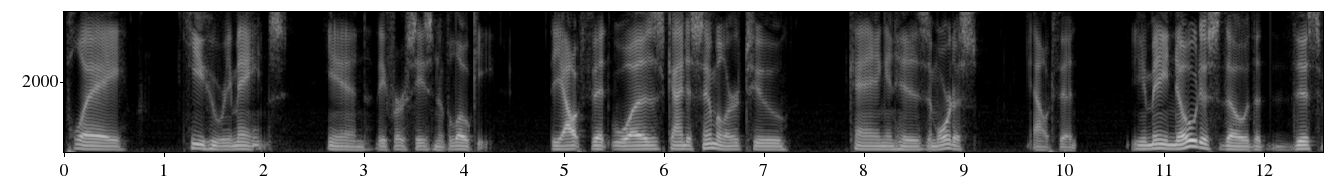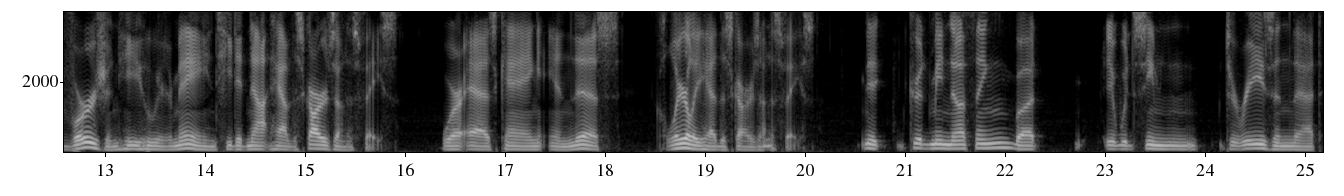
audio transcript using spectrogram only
play He Who Remains in the first season of Loki. The outfit was kind of similar to Kang and his Immortus outfit. You may notice, though, that this version, He Who Remains, he did not have the scars on his face, whereas Kang in this clearly had the scars on his face. It could mean nothing, but it would seem to reason that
